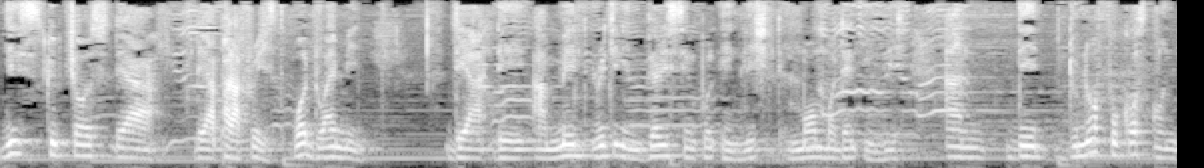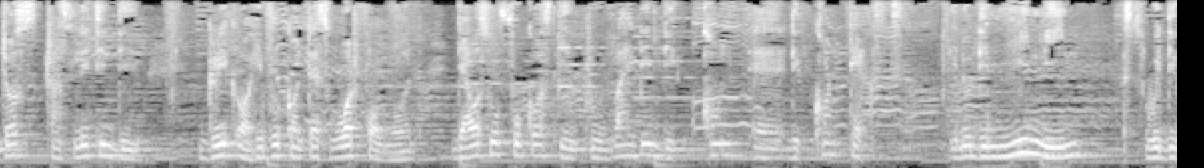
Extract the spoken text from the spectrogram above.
these scriptures they are they are paraphrased. What do I mean? They are they are made written in very simple English, more modern English, and they do not focus on just translating the Greek or Hebrew context word for word, they are also focused in providing the con- uh, the context, you know, the meaning with the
